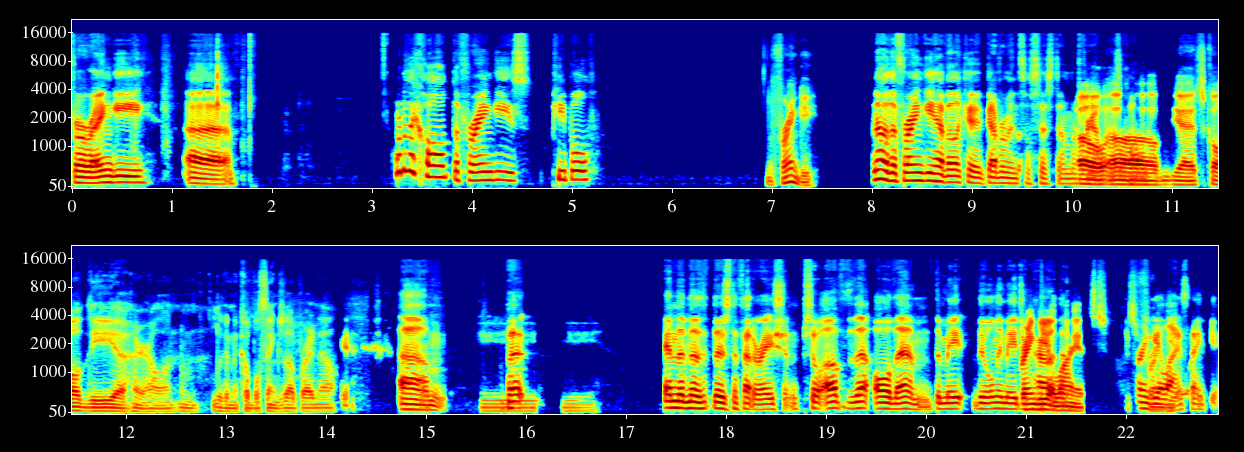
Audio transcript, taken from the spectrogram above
Ferengi. Uh, what are they called? The Ferengis people? The Ferengi. No, the Ferengi have like a governmental system. Oh, what it's called. uh, yeah, it's called the. Uh, here, hold on. I'm looking a couple things up right now. Um, but- and then the, there's the Federation. So of the all them, the ma- the only major Ferengi power that- Alliance. It's Ferengi Alliance. Thank you.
